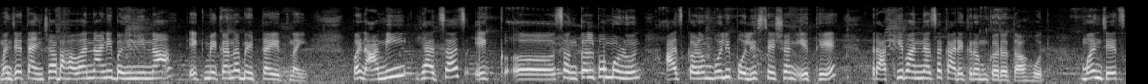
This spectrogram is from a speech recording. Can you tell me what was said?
म्हणजे त्यांच्या भावांना आणि बहिणींना एकमेकांना भेटता येत नाही. पण आम्ही ह्याचाच एक संकल्प म्हणून आज कळंबोली पोलीस स्टेशन येथे राखी बांधण्याचा कार्यक्रम करत आहोत. म्हणजेच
